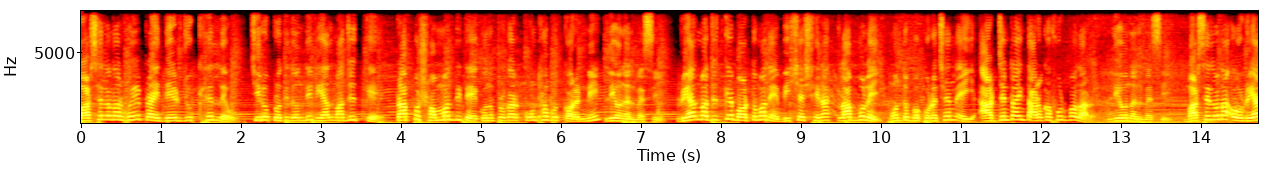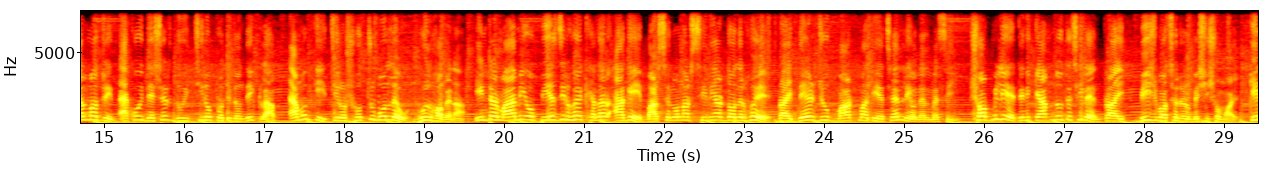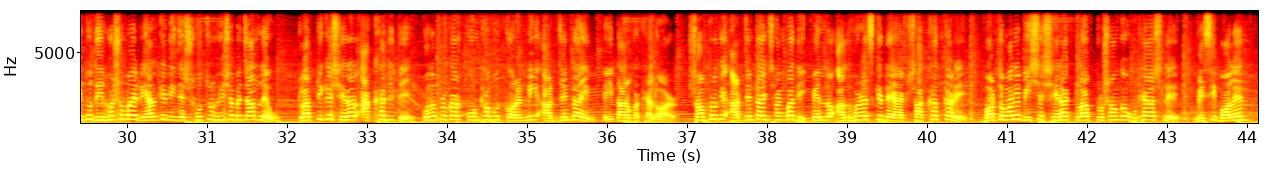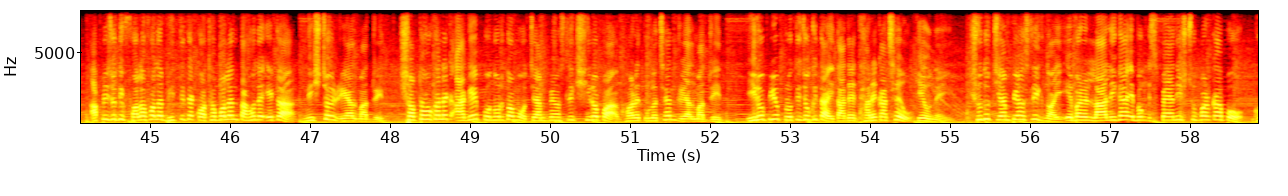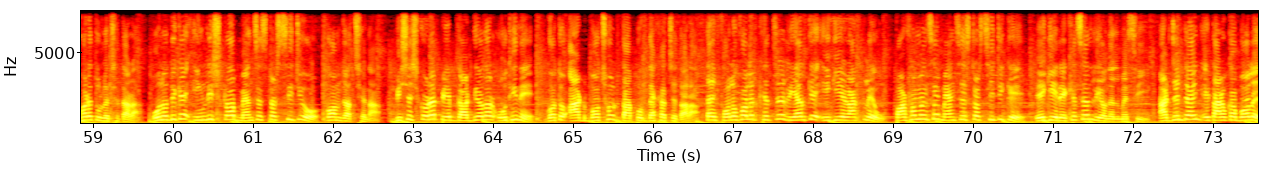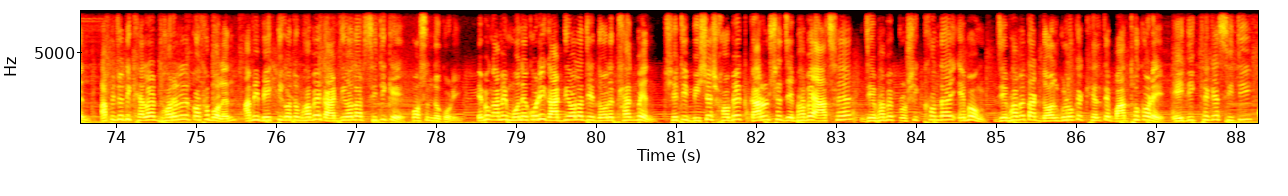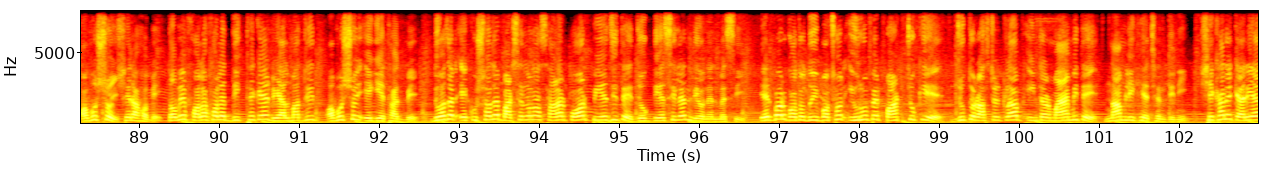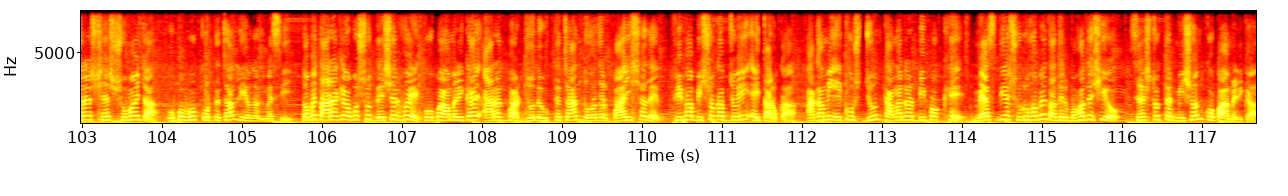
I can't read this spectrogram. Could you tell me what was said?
বার্সেলোনার হয়ে প্রায় দেড় যুগ খেললেও চির প্রতিদ্বন্দ্বী রিয়াল মাদ্রিদকে প্রাপ্য সম্মান দিতে কোনো প্রকার কুণ্ঠাবোধ করেননি লিওনেল মেসি। রিয়াল মাদ্রিদকে বর্তমানে বিশ্বের সেরা ক্লাব বলেই মন্তব্য করেছেন এই আর্জেন্টাইন তারকা ফুটবলার লিওনেল মেসি। বার্সেলোনা ও রিয়াল মাদ্রিদ একই দেশের দুই চির প্রতিদ্বন্দ্বী ক্লাব, এমনকি চিরশত্রু বললেও ভুল হবে না। ইন্টার মায়ামি ও পিএসজির হয়ে খেলার আগে বার্সেলোনার সিনিয়র দলের হয়ে প্রায় দেড় যুগ মাঠ মাতিয়েছেন লিওনেল মেসি। সব মিলিয়ে তিনি ক্যাম্প নুতে ছিলেন প্রায় বিশ বছরেরও বেশি সময়। কিন্তু দীর্ঘ সময় রিয়ালকে নিজের শত্রু হিসেবে জানলেও ক্লাবটিকে সেরার আখ্যা দিতে কোনো প্রকার কুণ্ঠাবোধ করেননি আর্জেন্টাইন এই তারকা খেলোয়াড়। সম্প্রতি আর্জেন্টাইন সাংবাদিক পেল্লো আলভারেজকে দেয়া এক সাক্ষাৎকারে বর্তমানে বিশ্বের সেরা ক্লাব প্রসঙ্গ উঠে আসলে মেসি বলেন, আপনি যদি ফলাফলের ভিত্তিতে কথা বলেন তাহলে এটা নিশ্চয়ই রিয়াল মাদ্রিদ। সপ্তাহখানেক আগে পনেরোতম চ্যাম্পিয়ন্স লিগ শিরোপা ঘরে তুলেছেন রিয়াল মাদ্রিদ। ইউরোপীয় প্রতিযোগিতায় তাদের ধারে কাছেও কেউ নেই। শুধু চ্যাম্পিয়ন্স লিগ নয় এবারে লা লিগা এবং স্প্যানিশ সুপার কাপও ঘরে তুলেছে তারা। অন্যদিকে ইংলিশ ক্লাব ম্যানচেস্টার সিটিও কম যাচ্ছে না। বিশেষ করে পেপ গার্দিওলার অধীনে গত আট বছর দাপট দেখাচ্ছে তারা। তাই ফলাফলের ক্ষেত্রে রিয়ালকে এগিয়ে রাখলেও পারফরমেন্সে ম্যানচেস্টার সিটিকে এগিয়ে রেখেছেন লিওনেল মেসি আর্জেন্টাইন এই তারকা বলেন, আপনি যদি খেলার ধরনের কথা বলেন, আমি ব্যক্তিগতভাবে গার্দিওলার সিটিকে পছন্দ করি। এবং আমি মনে করি গার্দিওলা যে দলে থাকবেন, সেটি বিশেষ হবে কারণ সে যেভাবে আছে, যেভাবে প্রশিক্ষণ দেয় এবং যেভাবে তার দলগুলোকে খেলতে বাধ্য করে, এই দিক থেকে সিটি অবশ্যই সেরা হবে। তবে ফলাফলের দিক থেকে রিয়াল মাদ্রিদ অবশ্যই এগিয়ে থাকবে। দু হাজার একুশ সালে বার্সেলোনা ছাড়ার পর পিএজিতে যোগ দিয়েছিলেন লিওনেল মেসি। এরপর গত দুই বছর ইউরোপের পাট চুকিয়ে যুক্তরাষ্ট্রের ক্লাব ইন্টার মায়ামিতে নাম লিখিয়েছেন তিনি। সেখানে ক্যারিয়ারের শেষ সময়টা উপভোগ করতে চান লিওনেল মেসি। তবে তার আগে অবশ্য দেশের হয়ে কোপা আমেরিকায় আরেকবার জ্বলে উঠতে চান দু হাজার বাইশ সালের ফিফা বিশ্বকাপ জয়ী এই তারকা। আগামী একুশ জুন কানাডার বিপক্ষে ম্যাচ দিয়ে শুরু হবে তাদের মহাদেশীয় শ্রেষ্ঠত্বের মিশন কোপা আমেরিকা।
